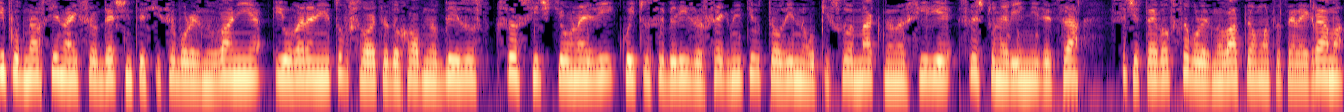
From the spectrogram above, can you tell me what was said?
и поднася най-сърдечните си съболезнования и уверението в своята духовна близост с всички онези, които са били засегнати от този неописуем акт на насилие срещу невинни деца, се чете в съболезнователната телеграма.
